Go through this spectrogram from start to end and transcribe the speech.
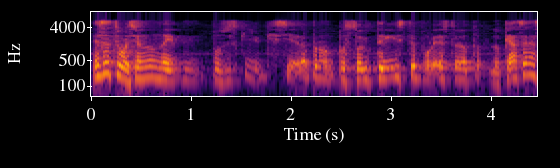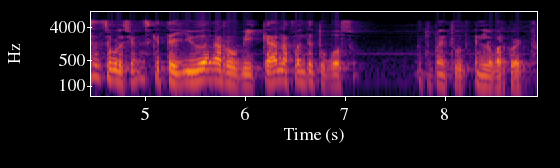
Esas tribulaciones donde, pues es que yo quisiera, pero pues estoy triste por esto y otro. Lo que hacen esas tribulaciones es que te ayudan a reubicar la fuente de tu gozo, de tu plenitud, en el lugar correcto.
